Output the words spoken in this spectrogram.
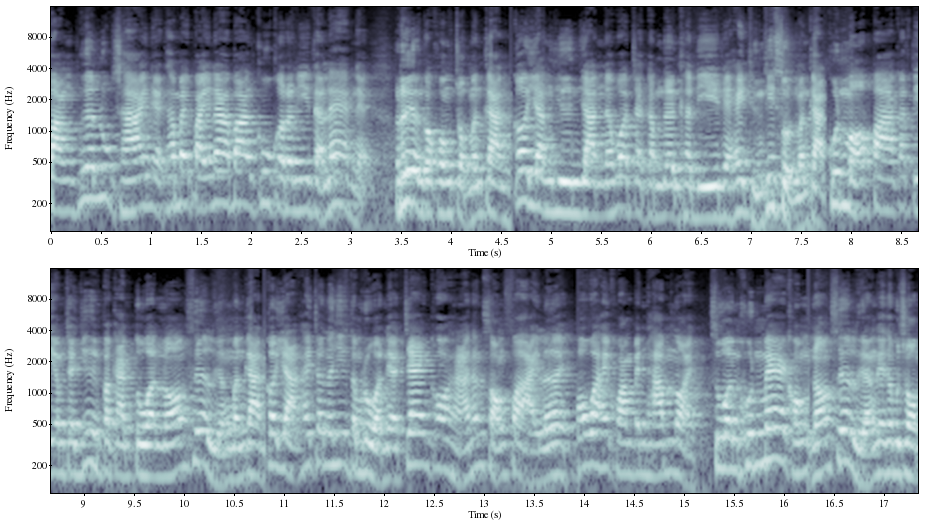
ฝั่งเพื่อนลูกชายเนี่ยถ้าไม่ไปหน้าบ้านคู่กรณีแต่แรกเนี่ยเรื่องก็คงจบเหมือนกัน ก็ยังยืนยันนะว่าจะดำเนินคดีเนี่ยให้ถึงที่สุดเหมือนกัน คุณหมอปาก็เตรียมจะยื่นประกันตัวน้องเสื้อเหลืองเหมือนกัน ก็อยากให้เจ้าหน้าที่ตำรวจเนี่ยแจ้งข้อหาทั้งสองฝ่ายเลย เพราะว่าให้ความเป็นธรรมหน่อย ส่วนคุณแม่ของน้องเสื้อเหลืองเนี่ยท่านผู้ชม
